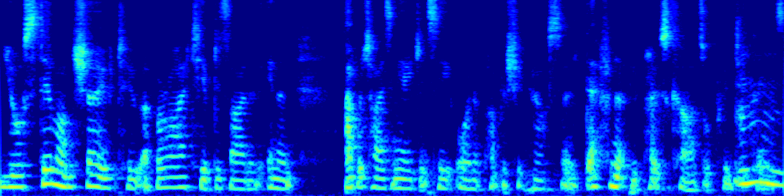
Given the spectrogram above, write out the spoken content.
you're still on show to a variety of designers in an advertising agency or in a publishing house. So definitely postcards or printed Mm. things.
